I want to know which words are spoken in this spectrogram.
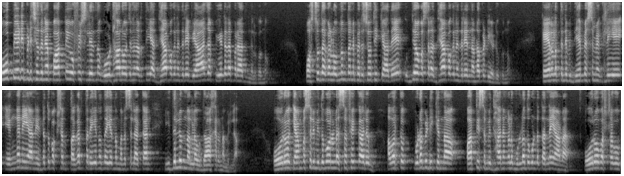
കോപ്പിയടി പിടിച്ചതിന് പാർട്ടി ഓഫീസിലിരുന്ന് ഗൂഢാലോചന നടത്തിയ അധ്യാപകനെതിരെ വ്യാജ പീഡന പരാതി നൽകുന്നു. വസ്തുതകൾ ഒന്നും തന്നെ പരിശോധിക്കാതെ ഉദ്യോഗസ്ഥർ അധ്യാപകനെതിരെ നടപടിയെടുക്കുന്നു. കേരളത്തിന്റെ വിദ്യാഭ്യാസ മേഖലയെ എങ്ങനെയാണ് ഇടതുപക്ഷം തകർത്തെറിയുന്നത് എന്ന് മനസ്സിലാക്കാൻ ഇതിലും നല്ല ഉദാഹരണമില്ല. ഓരോ ക്യാമ്പസിലും ഇതുപോലുള്ള എസ് എഫ് ഐക്കാരും അവർക്ക് കുടപിടിക്കുന്ന പാർട്ടി സംവിധാനങ്ങളും ഉള്ളതുകൊണ്ട് തന്നെയാണ് ഓരോ വർഷവും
